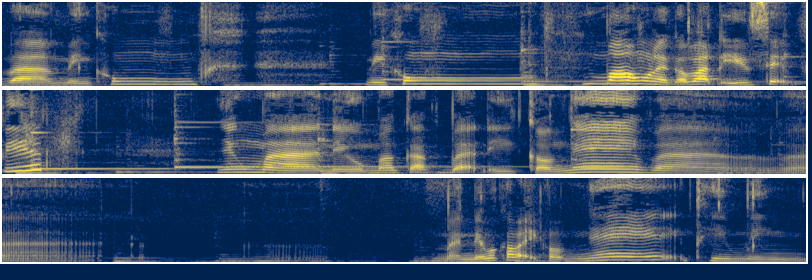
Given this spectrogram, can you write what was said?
Và mình không mình không mong là các bạn ý sẽ biết. Nhưng mà nếu mà các bạn ý có nghe và và mà nếu mà các bạn có nghe ấy, thì mình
